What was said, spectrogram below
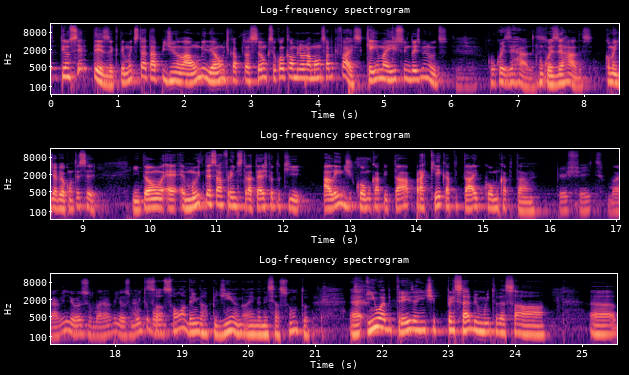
tenho certeza que tem muita startup pedindo lá um milhão de captação, que se eu colocar um milhão na mão, sabe o que faz? Queima isso em dois minutos. Com coisas erradas. Com coisas erradas, como a gente já viu acontecer. Então, é, é muito dessa frente estratégica do que, além de como captar, para que captar e como captar. Né? Perfeito. Maravilhoso, maravilhoso. Muito bom. Só, só um adendo rapidinho ainda nesse assunto. É, em Web3, a gente percebe muito dessa uh,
